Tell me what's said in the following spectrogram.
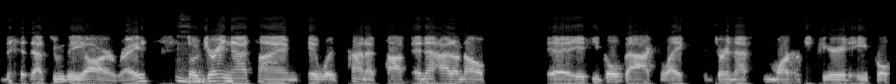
that's who they are, right? So Mhm. during that time, it was kind of tough. And I don't know uh, if you go back, like during that March period, April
